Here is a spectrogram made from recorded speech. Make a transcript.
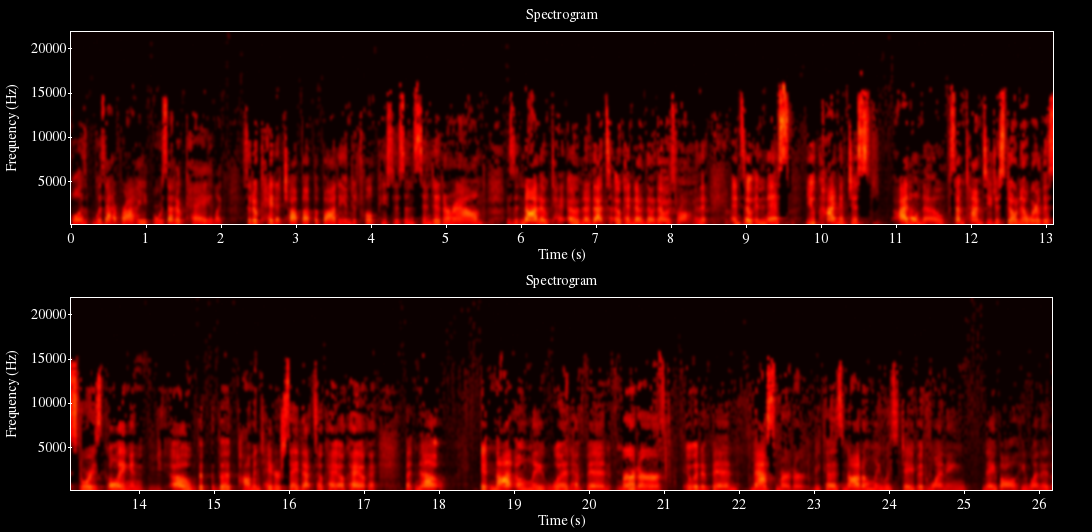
well was that right or was that okay? Like is it okay to chop up a body into 12 pieces and send it around? Is it not okay? Oh no that's okay no no that was wrong. And, then, and so in this you kind of just i don't know sometimes you just don't know where this story's going and oh the, the commentators say that's okay okay okay. But no it not only would have been murder, it would have been mass murder because not only was David wanting Nabal, he wanted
